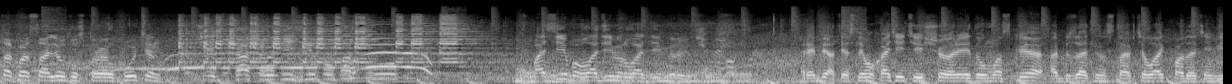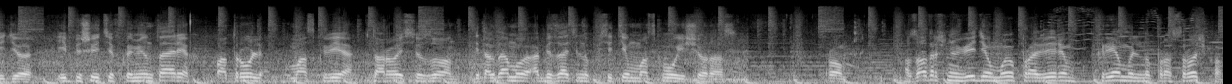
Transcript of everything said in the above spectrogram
Вот такой салют устроил Путин. В честь нашего визита в Москву. Спасибо, Владимир Владимирович. Ребят, если вы хотите еще рейда в Москве, обязательно ставьте лайк под этим видео и пишите в комментариях «Патруль в Москве. Второй сезон». И тогда мы обязательно посетим Москву еще раз. Ром, а в завтрашнем видео мы проверим Кремль на просрочку.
